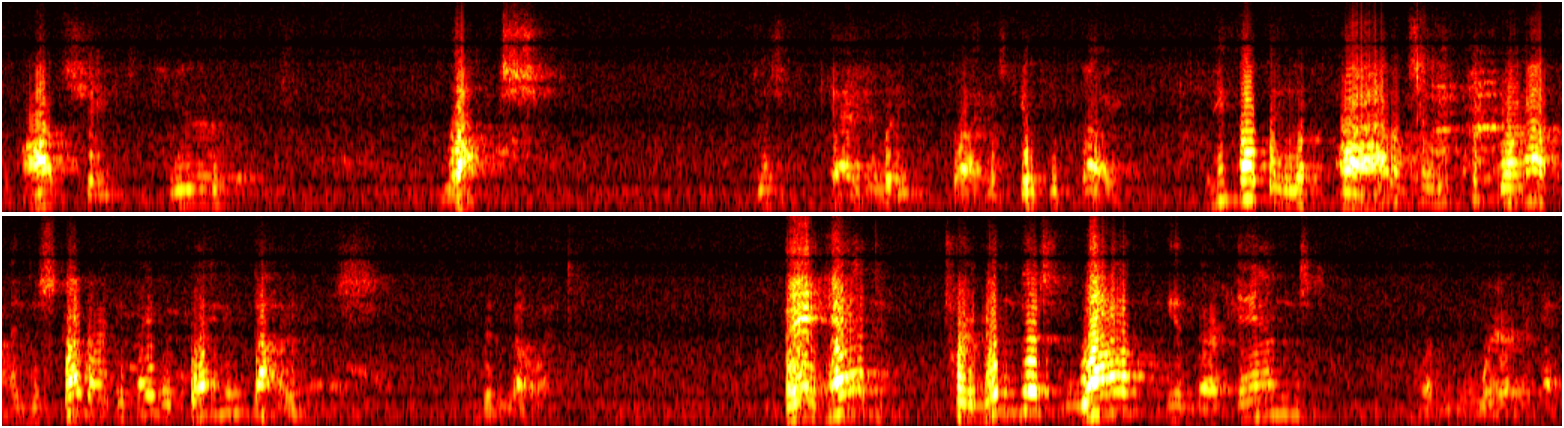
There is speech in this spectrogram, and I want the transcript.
some odd-shaped, clear rocks. Just casually playing as kids would play. He thought they looked odd, and so he picked one up and discovered that they were playing diamonds. And didn't know it. They had tremendous wealth in their hands, wasn't aware they had.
